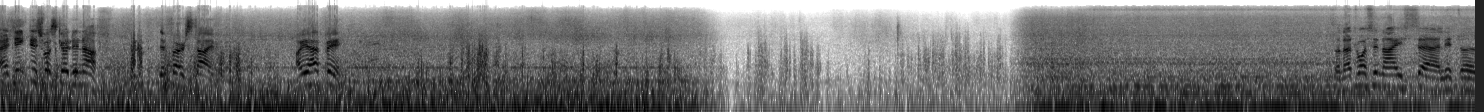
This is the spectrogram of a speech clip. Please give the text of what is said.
I think this was good enough the first time. Are you happy? That was a nice uh, little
